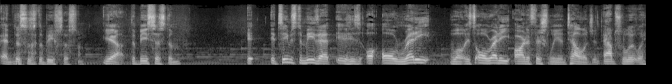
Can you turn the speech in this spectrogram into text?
and This is the B system. yeah, the B system, it, it seems to me that it is already, well, it's already artificially intelligent, Absolutely.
